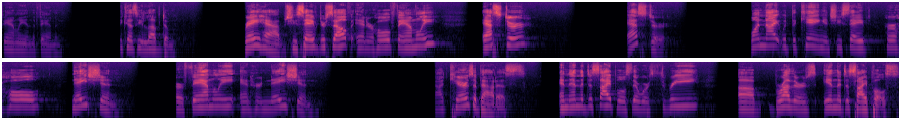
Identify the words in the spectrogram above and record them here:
family in the famine because he loved them. Rahab, she saved herself and her whole family. Esther, Esther, one night with the king, and she saved her whole nation, her family, and her nation. God cares about us. And then the disciples, there were three uh, brothers in the disciples.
